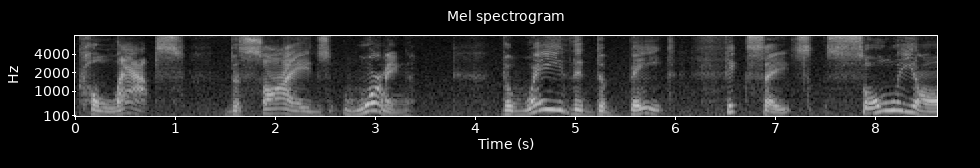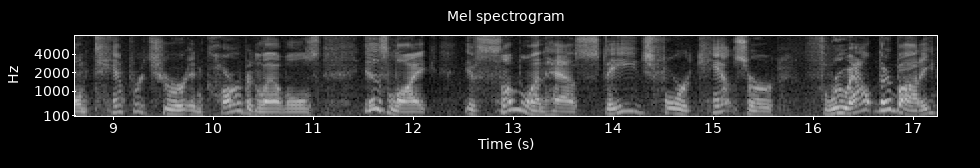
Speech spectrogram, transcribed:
collapse besides warming. The way the debate fixates solely on temperature and carbon levels is like if someone has stage 4 cancer throughout their body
